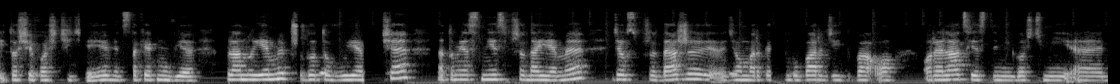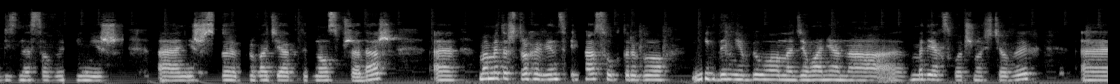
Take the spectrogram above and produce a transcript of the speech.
i to się właściwie dzieje. Więc tak jak mówię, planujemy, przygotowujemy się, natomiast nie sprzedajemy. Dział sprzedaży, dział marketingu bardziej dba o, o relacje z tymi gośćmi biznesowymi niż, niż prowadzi aktywną sprzedaż. Mamy też trochę więcej czasu, którego nigdy nie było na działania na, w mediach społecznościowych. E,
